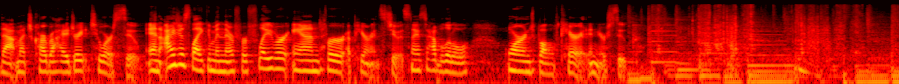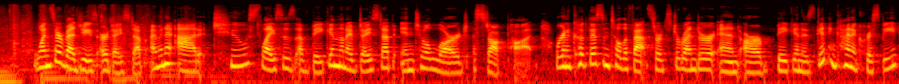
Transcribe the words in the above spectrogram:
that much carbohydrate to our soup. And I just like them in there for flavor and for appearance too. It's nice to have a little orange ball of carrot in your soup. Once our veggies are diced up, I'm gonna add two slices of bacon that I've diced up into a large stock pot. We're gonna cook this until the fat starts to render and our bacon is getting kind of crispy,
